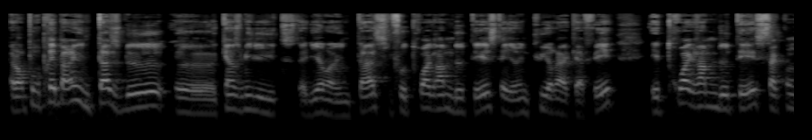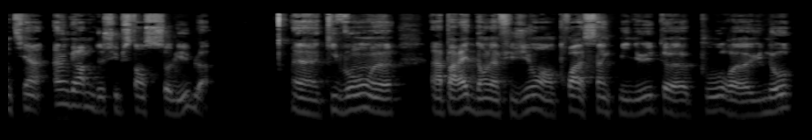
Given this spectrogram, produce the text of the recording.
Alors pour préparer une tasse de 15 euh, millilitres, c'est-à-dire une tasse, il faut 3 grammes de thé, c'est-à-dire une cuillère à café, et 3 grammes de thé, ça contient 1 gramme de substances solubles euh, qui vont euh, apparaître dans l'infusion en 3 à 5 minutes euh, pour une eau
